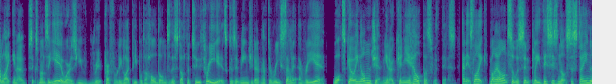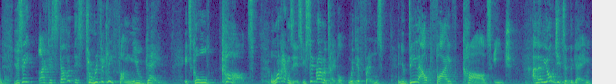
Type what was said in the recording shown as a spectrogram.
for like you know six months a year whereas you re- preferably like people to hold on to this stuff for two three years because it means you don't have to resell it every year what's going on jem you know can you help us with this and it's like my answer was simply this is not sustainable You see, I've discovered this terrifically fun new game. It's called Cards. What happens is you sit round a table with your friends and you deal out five cards each, and then the object of the game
